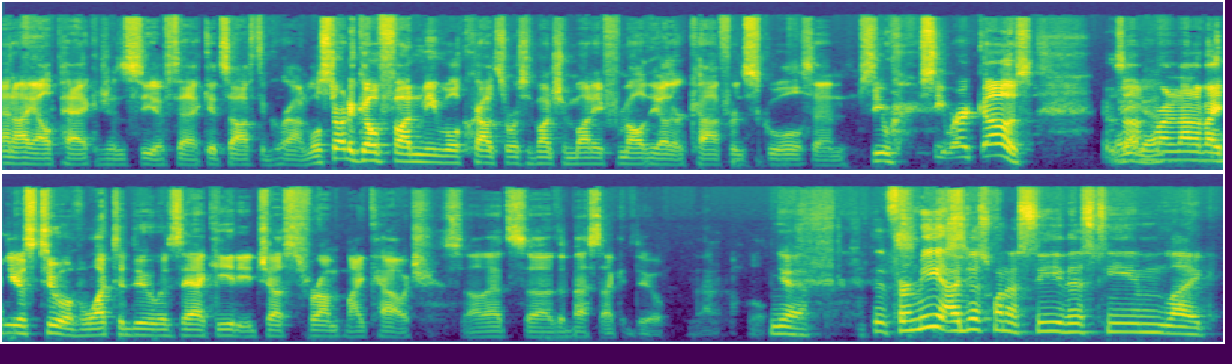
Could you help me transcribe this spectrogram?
NIL package and see if that gets off the ground. We'll start a GoFundMe. We'll crowdsource a bunch of money from all the other conference schools and see where see where it goes. Because I'm go. running out of ideas too of what to do with Zach Edey just from my couch. So that's uh, the best I could do. I yeah, for me, I just want to see this team like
